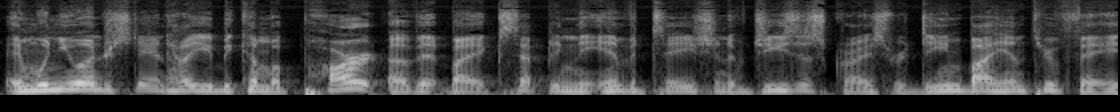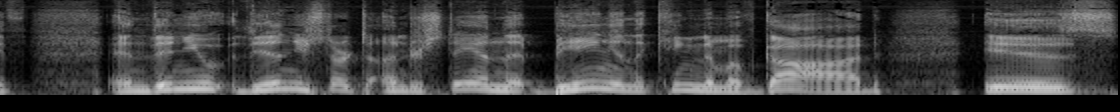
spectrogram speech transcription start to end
And when you understand how you become a part of it by accepting the invitation of Jesus Christ redeemed by him through faith, and then you then you start to understand that being in the kingdom of God is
